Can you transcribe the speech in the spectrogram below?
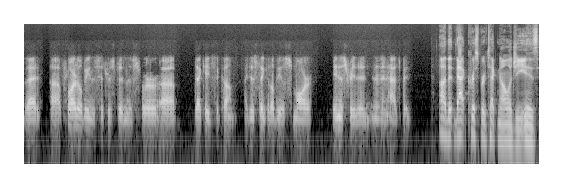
that uh, Florida will be in the citrus business for uh, decades to come. I just think it'll be a smaller industry than, than it has been. Uh, that that CRISPR technology is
